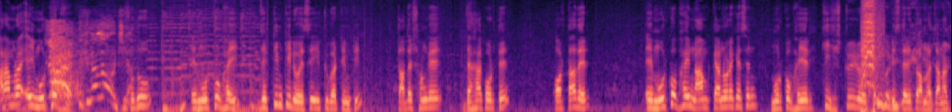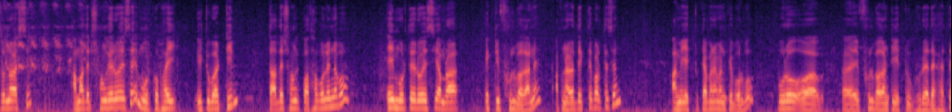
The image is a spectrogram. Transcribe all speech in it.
আর আমরা এই মূর্খ ভাই শুধু এই মূর্খ ভাই যে টিমটি রয়েছে ইউটিউবার টিমটি তাদের সঙ্গে দেখা করতে আর তাদের এই মূর্খ ভাই নাম কেন রেখেছেন মূর্খ ভাইয়ের কি হিস্ট্রি রয়েছে বিস্তারিত আমরা জানার জন্য আসছি। আমাদের সঙ্গে রয়েছে মূর্খ ভাই ইউটিউবার টিম তাদের সঙ্গে কথা বলে নেব। এই মুহূর্তে রয়েছি আমরা একটি ফুল বাগানে আপনারা দেখতে পারতেছেন। আমি একটু ক্যামেরাম্যানকে বলব, পুরো এই ফুল বাগানটি একটু ঘুরে দেখাতে।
